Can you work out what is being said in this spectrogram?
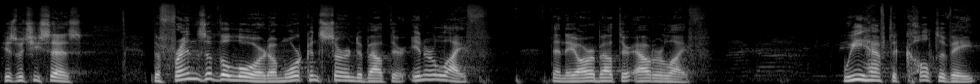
here's what she says the friends of the Lord are more concerned about their inner life than they are about their outer life. We have to cultivate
